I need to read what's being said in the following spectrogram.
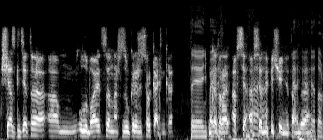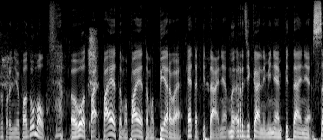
Сейчас где-то эм, улыбается наш звукорежиссер Катенька. Ты не поверишь. Которая овся, овсяное печенье там, да. Я, я тоже про нее подумал. Вот, по, поэтому, поэтому, первое, это питание. Мы радикально меняем питание с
